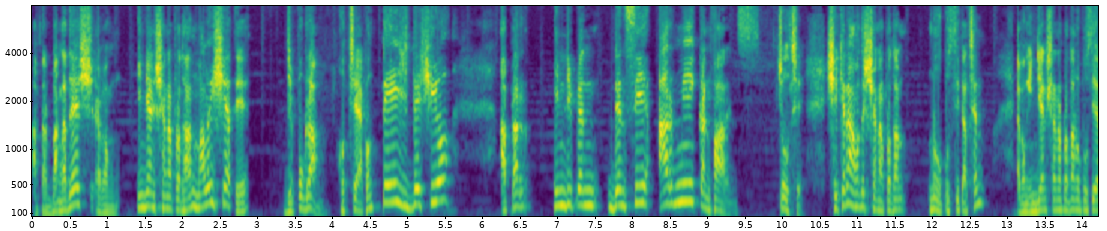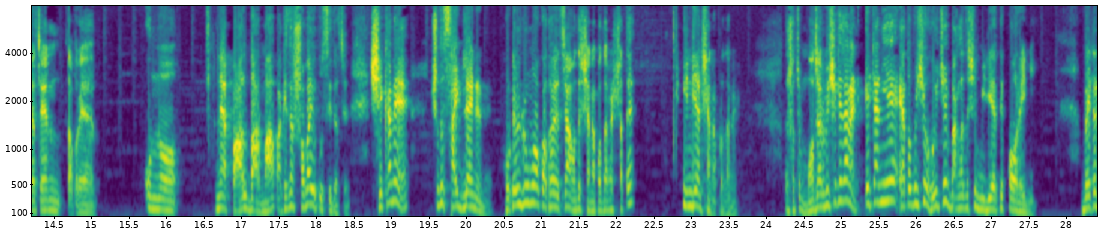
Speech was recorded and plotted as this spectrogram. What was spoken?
আপনার বাংলাদেশ এবং ইন্ডিয়ান সেনাপ্রধান মালয়েশিয়াতে যে প্রোগ্রাম হচ্ছে এখন তেইশ দেশীয় আপনার ইন্ডিপেন্ডেন্সি আর্মি কনফারেন্স চলছে। সেখানে আমাদের সেনাপ্রধান উপস্থিত আছেন এবং ইন্ডিয়ান সেনাপ্রধান উপস্থিত আছেন, তারপরে অন্য নেপাল, বার্মা, পাকিস্তান সবাই উপস্থিত আছেন। সেখানে শুধু সাইড লাইনে নেই হোটেল রুমও কথা হয়েছে আমাদের সেনাপ্রধানের সাথে ইন্ডিয়ান সেনাপ্রধানের। সবচেয়ে মজার বিষয় কি জানেন? এটা নিয়ে এত বেশি হইচই বাংলাদেশের মিডিয়াতে করেনি। বা এটা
